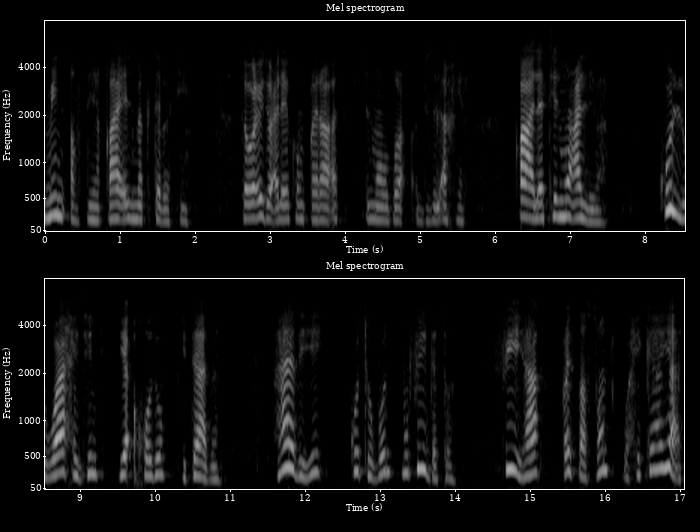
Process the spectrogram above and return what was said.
من أصدقاء المكتبة. سأعيد عليكم قراءة الموضوع الجزء الأخير. قالت المعلمة كل واحد يأخذ كتابا. هذه كتب مفيدة. فيها قصص وحكايات.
